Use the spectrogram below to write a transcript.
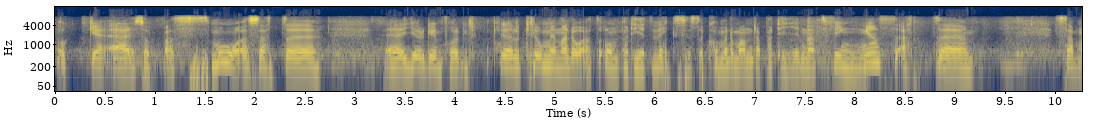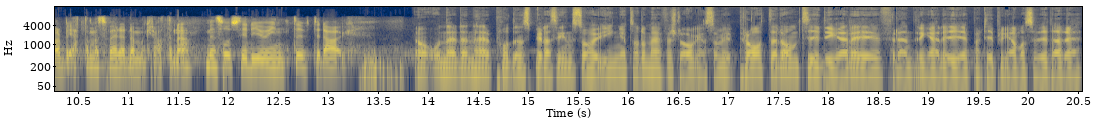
och eh, är så pass små så att eh, eh Jörgen Fogelklou menar då att om partiet växer så kommer de andra partierna tvingas att eh, samarbeta med Sverigedemokraterna. Men så ser det ju inte ut idag. Ja, och när den här podden spelas in så har ju inget av de här förslagen som vi pratade om tidigare, förändringar i partiprogram och så vidare,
